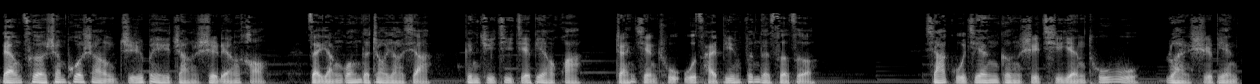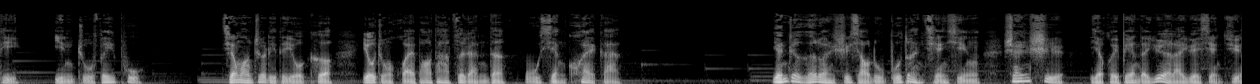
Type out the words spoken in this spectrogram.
两侧山坡上植被长势良好，在阳光的照耀下，根据季节变化，展现出五彩缤纷的色泽。峡谷间更是奇岩突兀，乱石遍地，银珠飞瀑。前往这里的游客有种怀抱大自然的无限快感。沿着鹅卵石小路不断前行，山势也会变得越来越险峻。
